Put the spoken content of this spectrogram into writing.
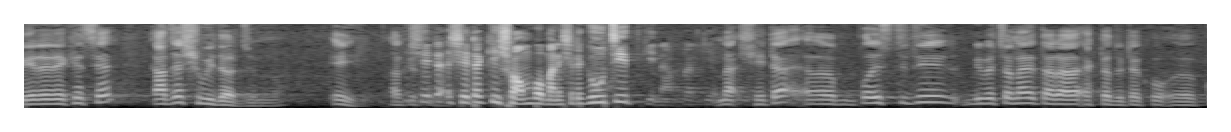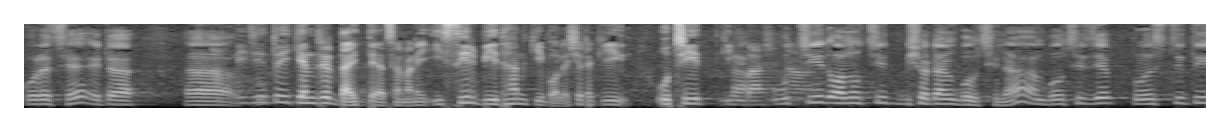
মেরে রেখেছে কাজের সুবিধার জন্য। এই সেটা সেটা কি সম্ভব? মানে সেটা কি উচিত কিনা? না সেটা পরিস্থিতির বিবেচনায় তারা একটা দুইটা করেছে। এটা আপনি যেহেতু এই কেন্দ্রের দায়িত্বে আছেন মানে ইসির বিধান কি বলে? সেটা কি উচিত কিংবা উচিত অনুচিত বিষয়টা আমি বলছি না। আমি বলছি যে পরিস্থিতি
